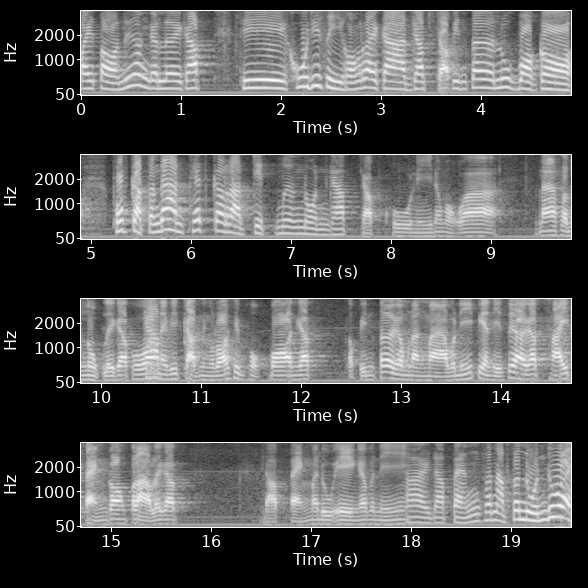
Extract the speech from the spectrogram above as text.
ไปต่อเนื่องกันเลยครับ ที่คู่ทีสี่4 ของรายการครับสครับปินเตอร์ลูกบอกอพบกับทางด้านเพชรกรัดจิตเมืองนนท์ครับ กับคู่นี้ต้องบอกว่าน่าสนุกเลยครับ เพราะว่าครับในพิกัด 116 ปอนด์ครับสปรินเตอร์กำลังมาวันนี้เปลี่ยนสีเสื้อครับใช้แป่งกองปราบเลยครับดับแป่งมาดูเองครับวันนี้ ใช่ดาบแปงสนับสนุนด้วย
